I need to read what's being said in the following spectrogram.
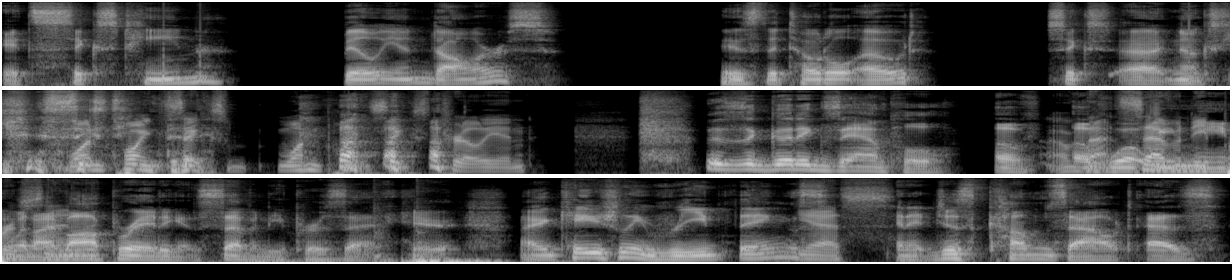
it's sixteen billion dollars is the total owed six uh no excuse 1.6 1.6 trillion this is a good example of, of, of what 70%. we mean when I'm operating at 70% here. I occasionally read things yes. and it just comes out as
